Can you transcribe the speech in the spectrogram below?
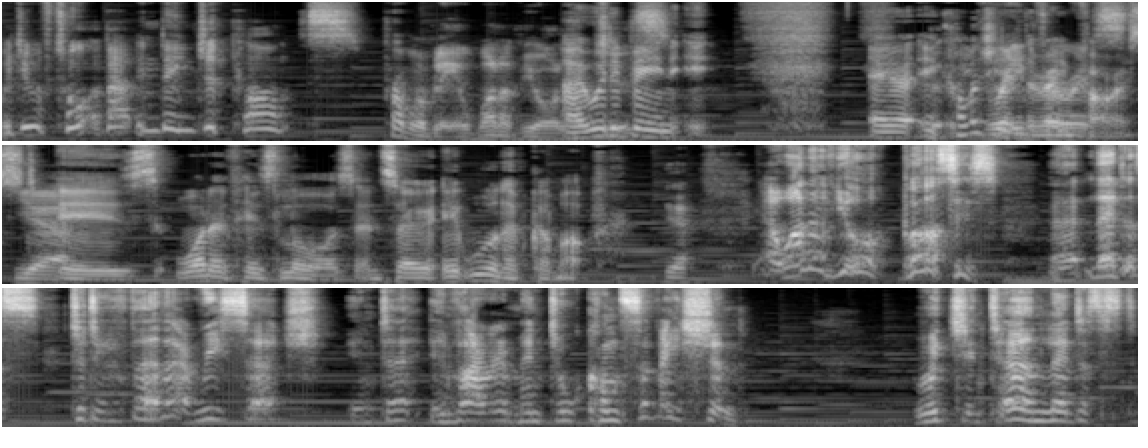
Would you have taught about endangered plants? Probably at one of your. I would have lectures. been. Uh, ecology of the rainforest, rainforest yeah. is one of his lores, and so it will have come up. Uh, one of your classes uh, led us to do further research into environmental conservation, which in turn led us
